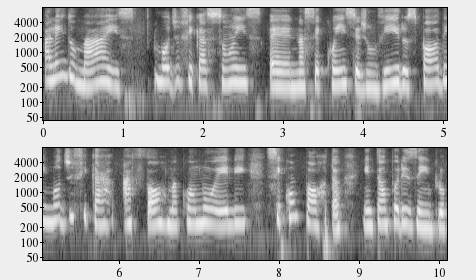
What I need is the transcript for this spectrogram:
Além do mais, modificações é, na sequência de um vírus podem modificar a forma como ele se comporta. Então, por exemplo,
